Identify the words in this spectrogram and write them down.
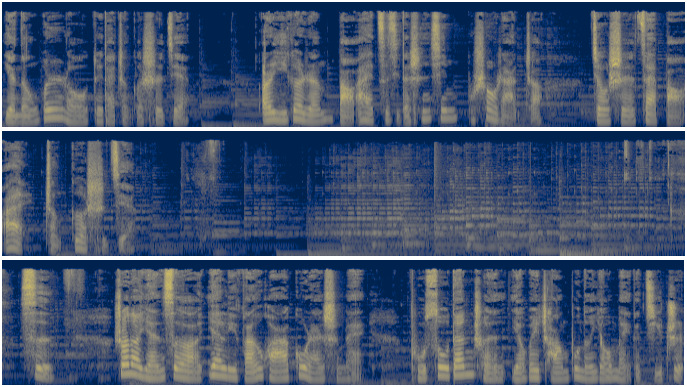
也能温柔对待整个世界；而一个人保爱自己的身心不受染着，就是在保爱整个世界。四，说到颜色，艳丽繁华固然是美，朴素单纯也未尝不能有美的极致。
